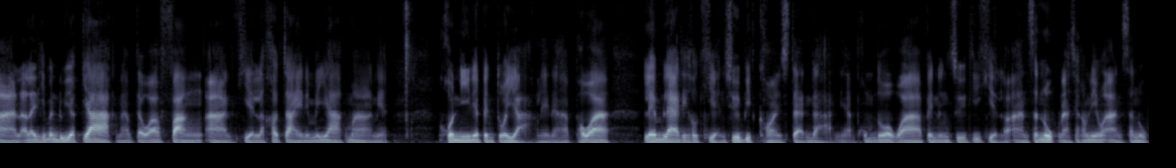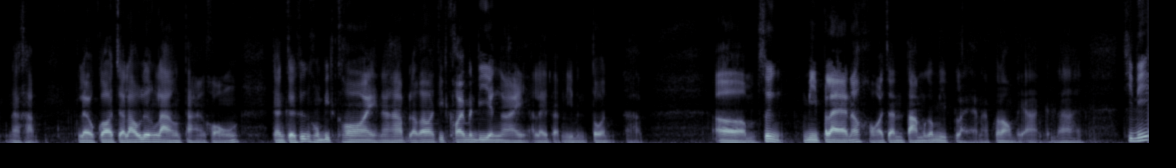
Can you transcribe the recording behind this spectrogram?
อ่านอะไรที่มันดูยากๆนะแต่ว่าฟังอ่านเขียนแล้วเข้าใจเนี่ยไม่ยากมากเนี่ย คนนี้เนี่ยเป็นตัวอย่างเลยนะครับ เพราะว่าเล่มแรกที่เขาเขียนชื่อ Bitcoin Standard เนี่ยผมต้องบอกว่าเป็นหนังสือที่เขียนแล้วอ่านสนุกนะใช้คำนี้ว่าอ่านสนุกนะครับแล้วก็จะเล่าเรื่องราวต่างๆของการเกิดขึ้นของ Bitcoin นะครับแล้วก็ Bitcoin มันดียังไงอะไรแบบนี้เป็นต้นนะครับซึ่งมีแปลเนาะของอาจารย์ตามก็มีแปลนะครับก็ลองไปอ่านกันได้ ทีนี้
